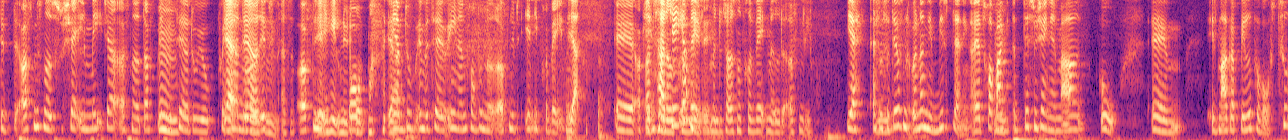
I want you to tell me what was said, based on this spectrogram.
det, det, også med sådan noget sociale medier og sådan noget, der Mm. inviterer du jo på en Ja, eller anden det er måde også et sådan, altså, det offentligt er et helt nyt rum. ja. Jamen du inviterer jo en eller anden form for noget offentligt ind i privaten. Ja. Øh, og kan og tager noget interagere med privat, det. men du tager også noget privat med det offentlige. Ja, altså Mm. så det er jo sådan en underlig misblanding, og jeg tror bare, Mm. at det synes jeg egentlig er en meget god, øhm, et meget godt billede på vores tid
